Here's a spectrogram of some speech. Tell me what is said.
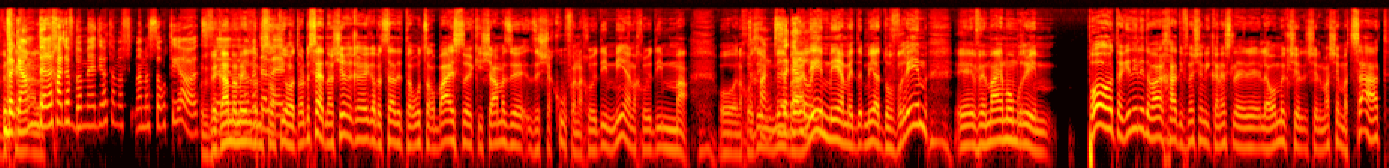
וגם, הלאה. דרך אגב, במדיות המס... המסורתיות. וגם זה, במדיות לא המסורתיות, אבל בסדר, נשאיר כרגע בצד את ערוץ 14, כי שם זה, זה שקוף, אנחנו יודעים מי, אנחנו יודעים מה. או אנחנו נכון, יודעים מי הבעלים, מי, המד... מי הדוברים, אה, ומה הם אומרים. פה, תגידי לי דבר אחד, לפני שניכנס לעומק של, של מה שמצאת,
